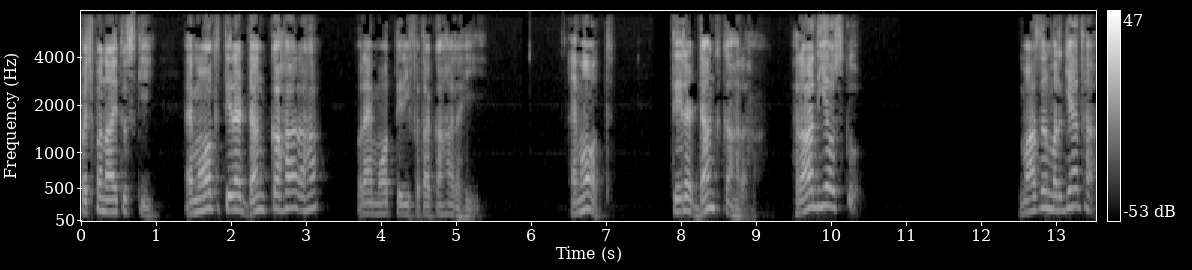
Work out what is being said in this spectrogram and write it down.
پچپن آئے تو اس کی، اے موت تیرا ڈنگ کہاں رہا اور اے موت تیری فتح کہاں رہی؟ اے موت تیرا ڈنک کہاں رہا؟ ہرا دیا اس کو۔ مازر مر گیا تھا۔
